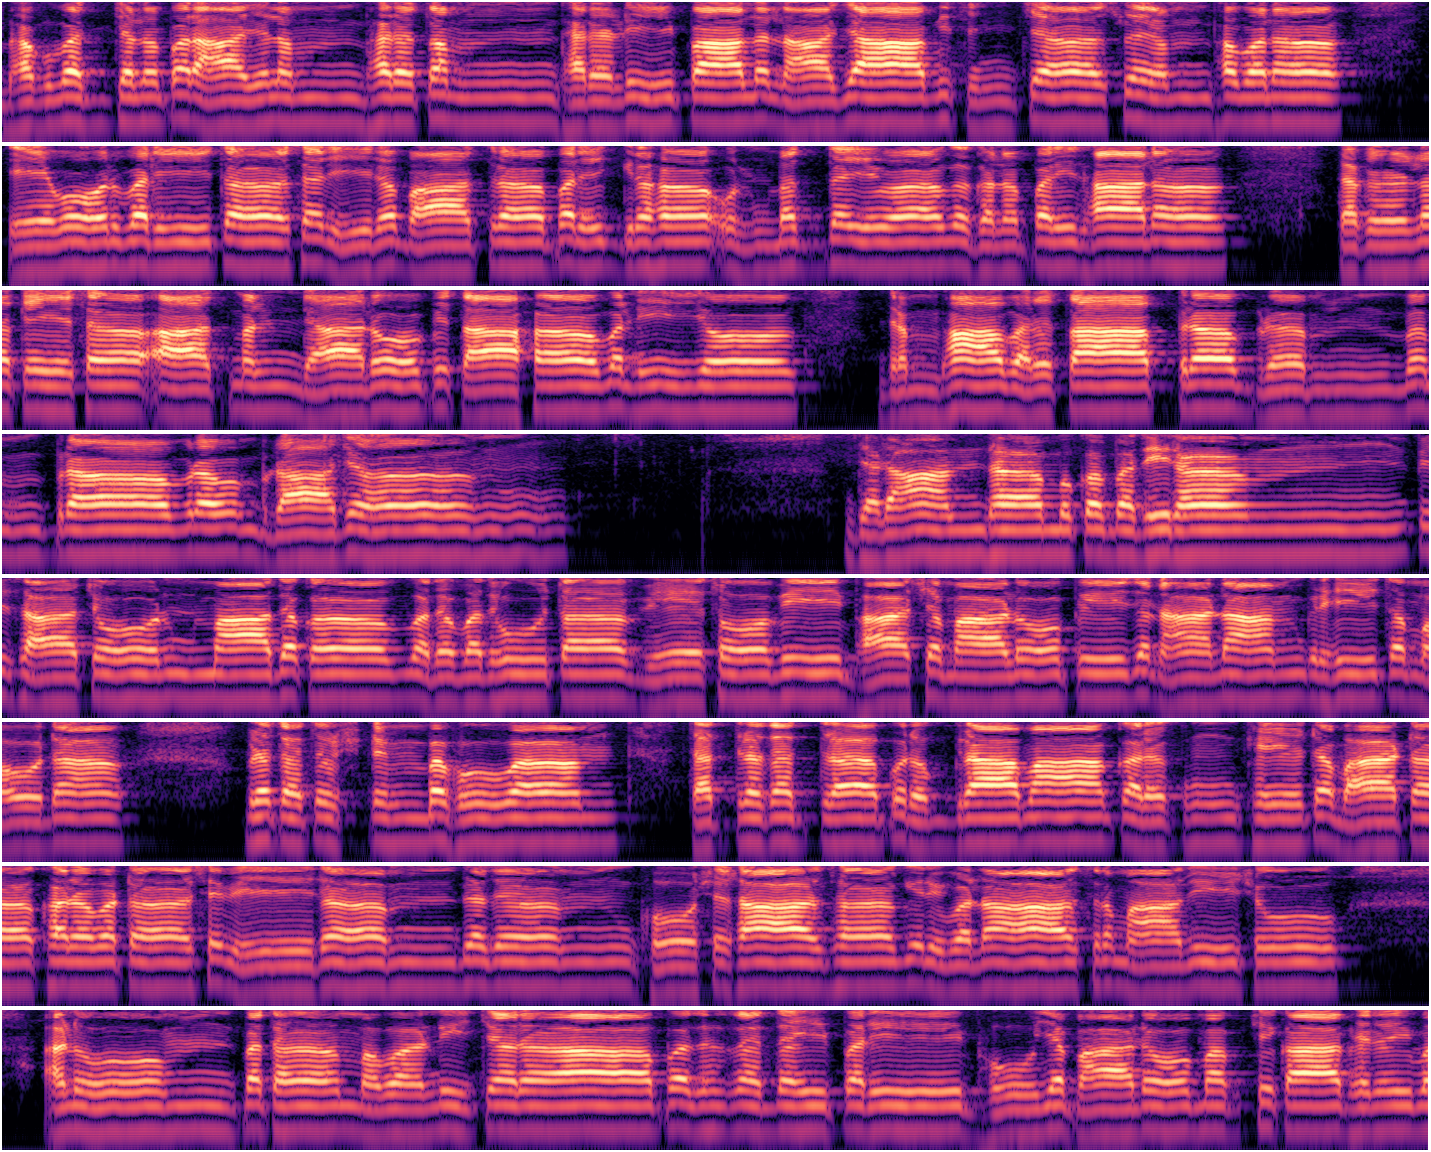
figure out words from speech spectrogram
भगवज्जनपरायणं भरतं धरणीपालनायाभिषिञ्च स्वयं भवन। एवोर्वरीत शरीरमात्रपरिग्रह उन्मद्द इव गगनपरिधानः। प्रकीर्णकेश आत्मन्यारोपिताः वनीयो। ब्रह्मावरता प्रव्रव्राज जडान्धमुखबधिरं पिशाचोन्मादकवधवधूतव्येषोऽभिभाषमाणोऽपि जनानां गृहीतमौन व्रततुष्टिं बभूव। तत्र तत्र पुरुग्रामाकरखेटभाटखरवट शिवीरं व्रज घोषसार्धगिरिवनाश्रमादिषु। अनों पथमवनिचरापथदैपरिभूयमानो मक्षिकाभिरिव।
